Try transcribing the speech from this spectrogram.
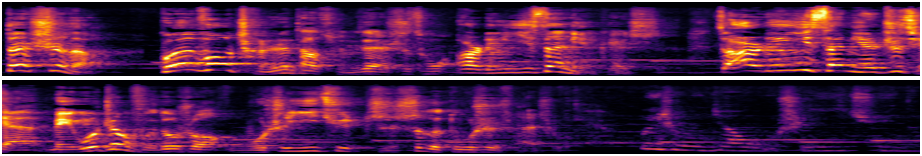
但是呢，官方承认它存在是从二零一三年开始，在二零一三年之前，美国政府都说五十一区只是个都市传说。为什么叫五十一区呢？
